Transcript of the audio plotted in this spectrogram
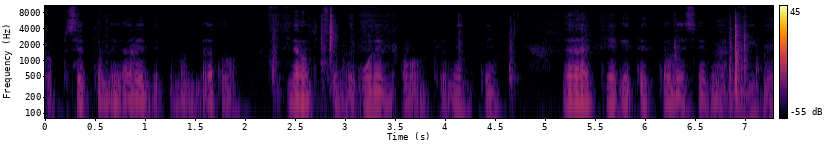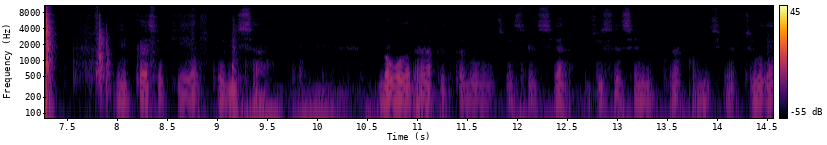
los preceptos legales de que mandato de la votación regulen o complemente la garantía que te establece la ley en el caso que autoriza no podrá afectar derechos de esencia, su esencia ni imponer condiciones, tributos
